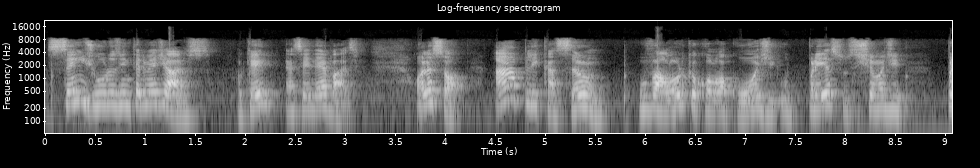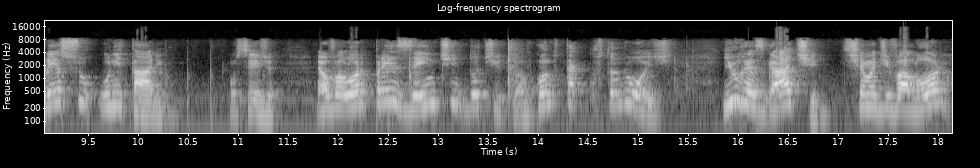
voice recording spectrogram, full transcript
sem juros intermediários, ok? Essa é a ideia básica. Olha só, a aplicação, o valor que eu coloco hoje, o preço, se chama de preço unitário, ou seja, é o valor presente do título, é o quanto está custando hoje. E o resgate se chama de valor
